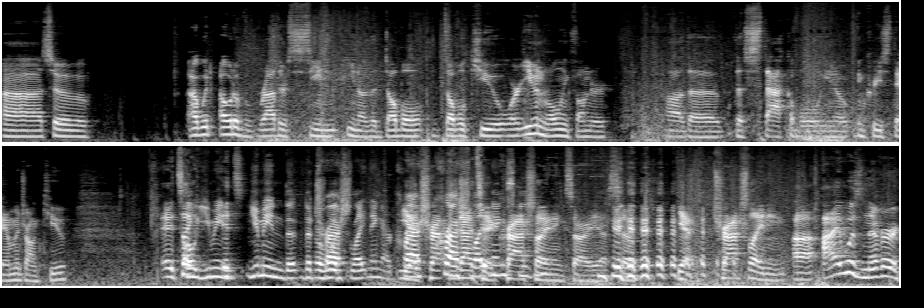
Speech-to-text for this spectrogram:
Uh, so I would I would have rather seen you know the double double Q or even Rolling Thunder, uh, the the stackable you know increased damage on Q. It's like oh, you mean it's you mean the, the trash what- lightning or yeah, crash tra- crash that's lightning? it, crash lightning. Sorry, yes. So, yeah, trash lightning. Uh, I was never a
